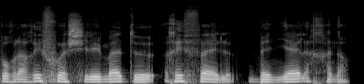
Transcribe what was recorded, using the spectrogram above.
pour la Refoua Shilema de Raphaël Beniel Hana.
